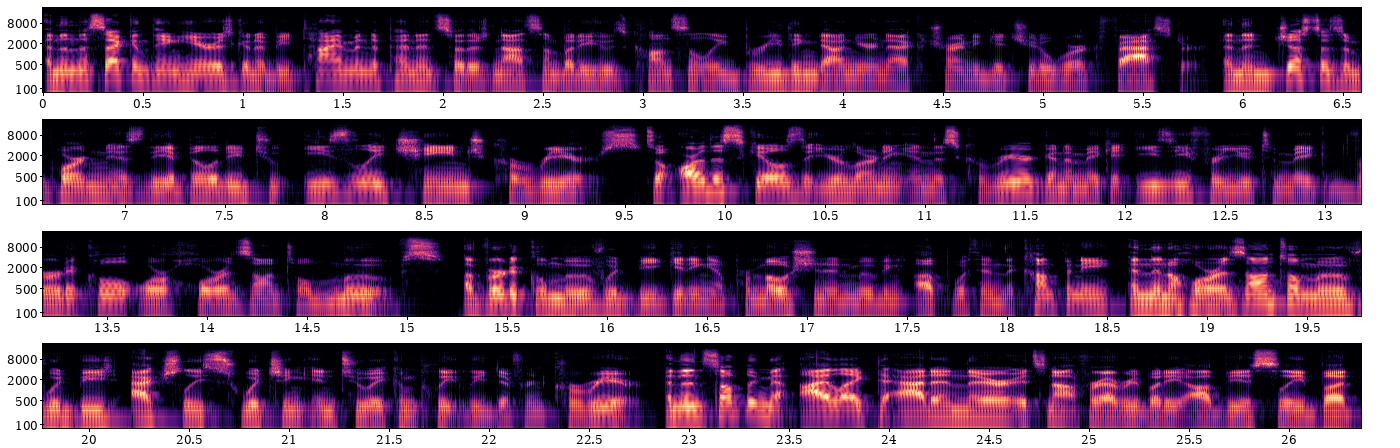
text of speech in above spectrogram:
And then the second thing here is gonna be time independence, so there's not somebody who's constantly breathing down your neck trying to get you to work faster. And then just as important is the ability to easily change careers. So are the skills that you're learning in this career gonna make it easy for you to make vertical or horizontal moves? A vertical move would be getting a promotion and moving up within the company, and then a horizontal move would be actually switching into a completely different career. And then something that I like to add in there, it's not for everybody obviously, but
